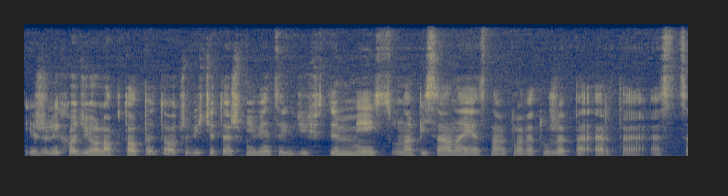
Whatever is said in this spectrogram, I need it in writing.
Jeżeli chodzi o laptopy, to oczywiście też mniej więcej gdzieś w tym miejscu napisane jest na klawiaturze PRT-SC.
